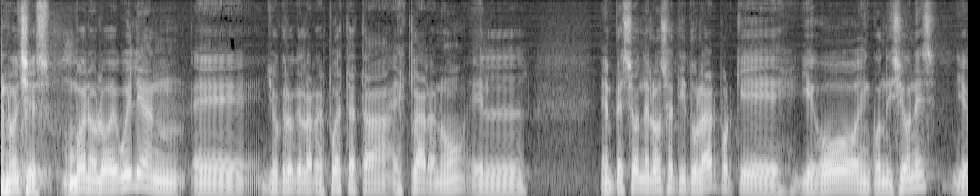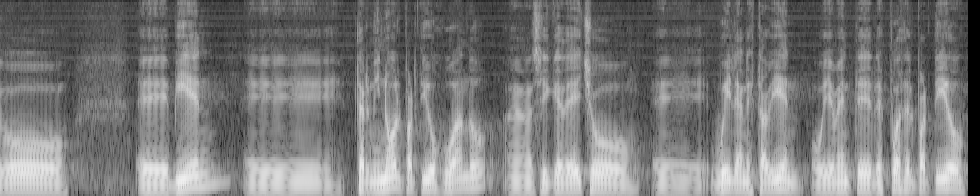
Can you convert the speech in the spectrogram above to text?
Buenas noches. Bueno, lo de William, eh, yo creo que la respuesta está, es clara, ¿no? El Empezó en el 11 titular porque llegó en condiciones, llegó eh, bien, eh, terminó el partido jugando, así que de hecho eh, William está bien. Obviamente después del partido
